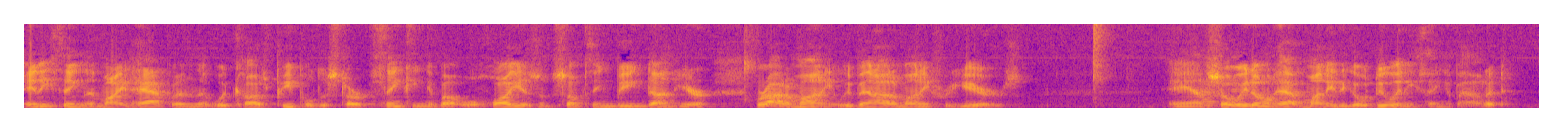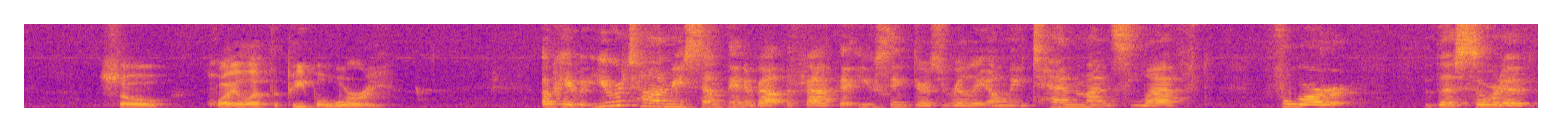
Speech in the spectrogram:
anything that might happen that would cause people to start thinking about well why isn't something being done here? We're out of money. We've been out of money for years. And so we don't have money to go do anything about it. So why let the people worry? Okay, but you were telling me something about the fact that you think there's really only 10 months left for the sort of,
